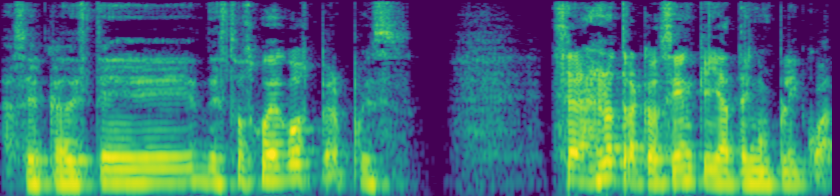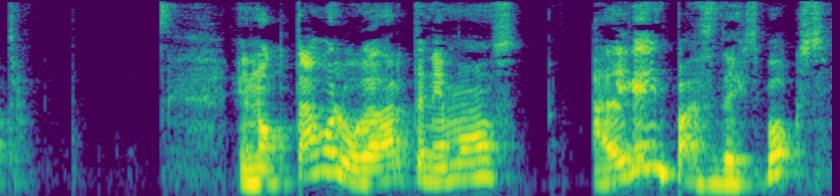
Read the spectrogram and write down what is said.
acerca de, este, de estos juegos, pero pues será en otra ocasión que ya tengo un Play 4. En octavo lugar tenemos al Game Pass de Xbox.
